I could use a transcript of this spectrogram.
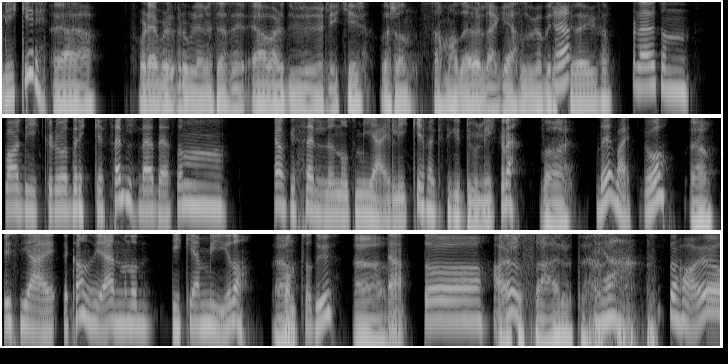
liker. Ja, ja. For det blir problemet hvis jeg sier ja, hva er det du liker? Det er sånn, samme det, vel, det er ikke jeg som skal drikke Ja. det, liksom. For det er litt sånn, hva liker du å drikke selv? Det er det som Jeg kan ikke selge noe som jeg liker, for det er ikke sikkert du liker det. Nei. Det veit vi jo. Ja. Hvis jeg Det kan jeg, men nå liker jeg mye, da, ja. kontra du. ja. Så Jeg er så sær, vet du. Ja, så har jo,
